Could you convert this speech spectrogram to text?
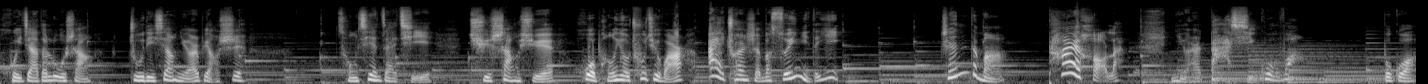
回家的路上，朱棣向女儿表示：“从现在起，去上学或朋友出去玩，爱穿什么随你的意。”真的吗？太好了！女儿大喜过望。不过，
